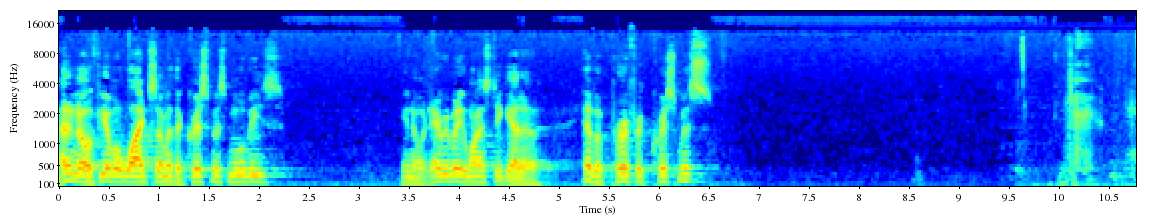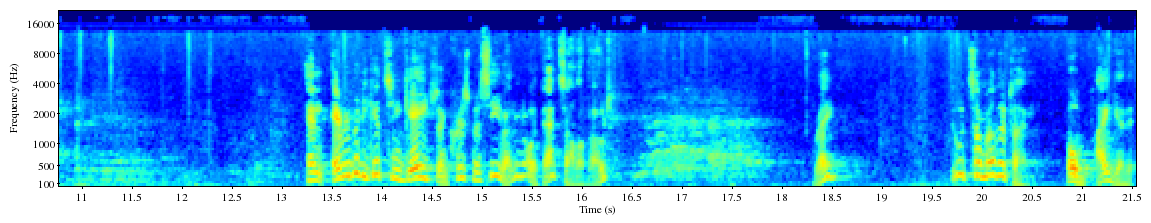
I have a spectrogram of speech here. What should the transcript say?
I don't know if you ever watch some of the Christmas movies, you know, and everybody wants to get a have a perfect Christmas. And everybody gets engaged on Christmas Eve. I don't know what that's all about. Right? Do it some other time. Oh, I get it,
